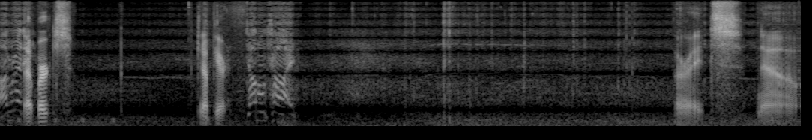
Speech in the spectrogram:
I'm ready. That works. Get up here. Double time. Alright, now.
